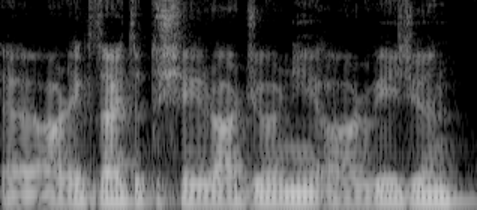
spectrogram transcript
uh, are excited to share our journey, our vision,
